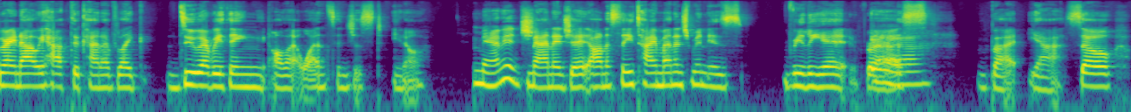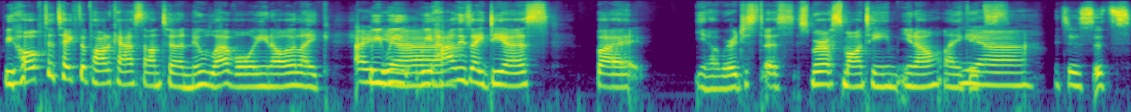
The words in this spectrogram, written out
right now we have to kind of like do everything all at once and just, you know, manage manage it. Honestly, time management is really it for Yeah. us. But yeah, so we hope to take the podcast onto a new level. You know, like I, we, yeah. we we have these ideas, but you know, we're just a s- we're a small team. You know, like it's, yeah it's just it's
